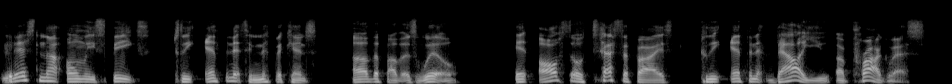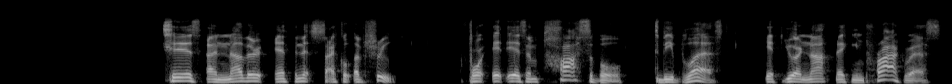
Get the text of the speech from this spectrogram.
This not only speaks to the infinite significance of the Father's will, it also testifies to the infinite value of progress. Tis another infinite cycle of truth for it is impossible to be blessed if you are not making progress,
